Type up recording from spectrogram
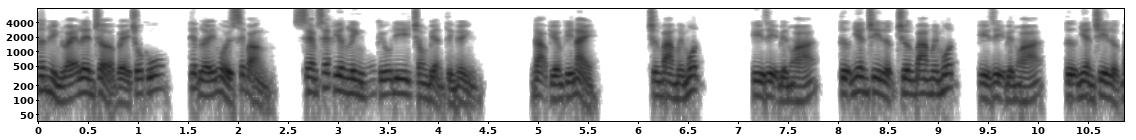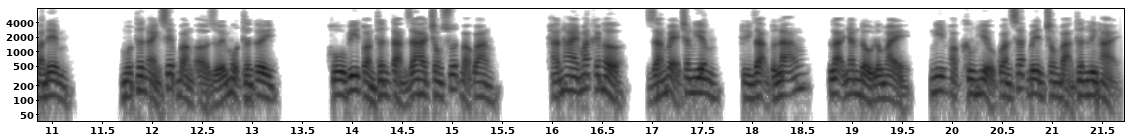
thân hình lóe lên trở về chỗ cũ, tiếp lấy ngồi xếp bằng, xem xét khiêng linh cứu đi trong biển tình hình. Đạo kiếm khí này, chương ba mươi mốt, kỳ dị biến hóa, tự nhiên chi lực chương ba mươi mốt, kỳ dị biến hóa, tự nhiên chi lực ban đêm. Một thân ảnh xếp bằng ở dưới một thân cây. Hồ vi toàn thân tản ra trong suốt bảo quang. Hắn hai mắt khép hở, dáng vẻ trang nghiêm, hình dạng tuấn lãng, lại nhăn đầu lông mày, nghi hoặc không hiểu quan sát bên trong bản thân linh hải.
